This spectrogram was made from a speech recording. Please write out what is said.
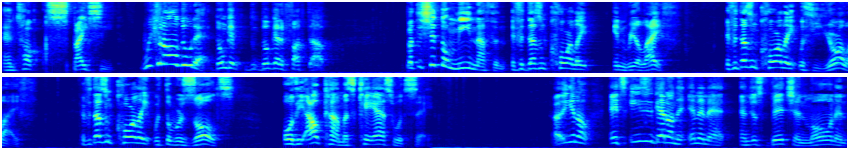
and talk spicy. We can all do that. Don't get don't get it fucked up. But the shit don't mean nothing if it doesn't correlate in real life if it doesn't correlate with your life, if it doesn't correlate with the results or the outcome, as KS would say, uh, you know, it's easy to get on the internet and just bitch and moan and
